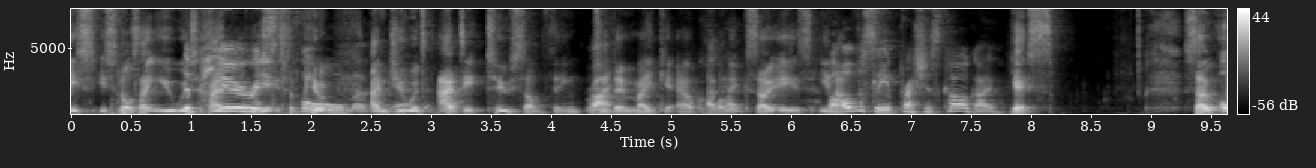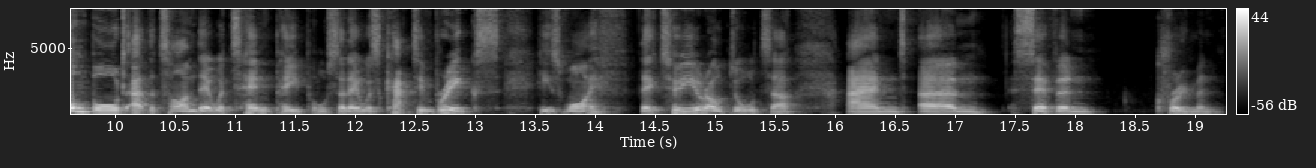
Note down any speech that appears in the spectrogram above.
it's it's not something you would The have- purest it's the form of- and you would add it to something to Right. then make it alcoholic. Okay. So it's you But know obviously a precious cargo. yes. So on board at the time there were ten people. So there was Captain Briggs, his wife, their two-year-old daughter, and um, seven crewmen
